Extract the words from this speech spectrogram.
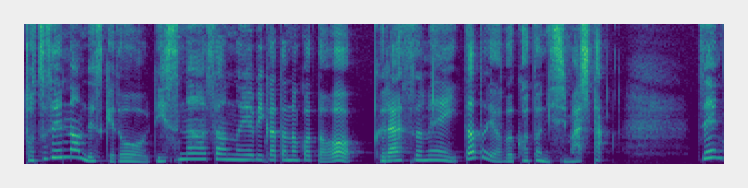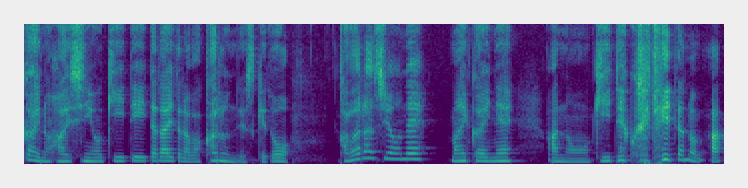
突然なんですけどリスナーさんの呼び方のことをクラスメイトと呼ぶことにしました前回の配信を聞いていただいたらわかるんですけど河原ジをね毎回ねあの聞いてくれていたのが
